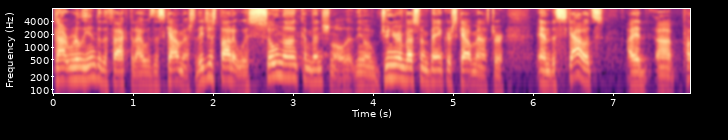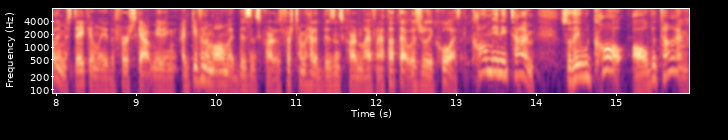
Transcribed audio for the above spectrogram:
got really into the fact that I was the scoutmaster. They just thought it was so non-conventional that you know, junior investment banker, scoutmaster, and the scouts. I had uh, probably mistakenly the first scout meeting. I'd given them all my business card. It was the first time I had a business card in life, and I thought that was really cool. I was like, "Call me anytime." So they would call all the time,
